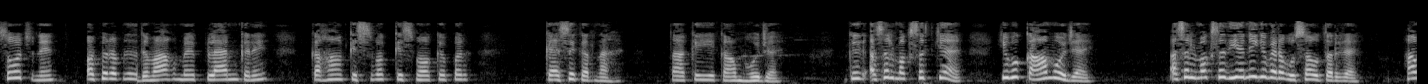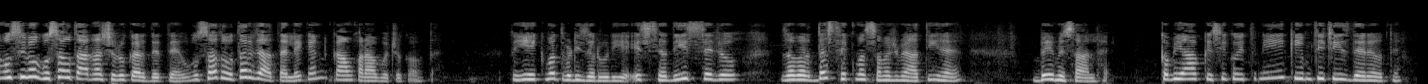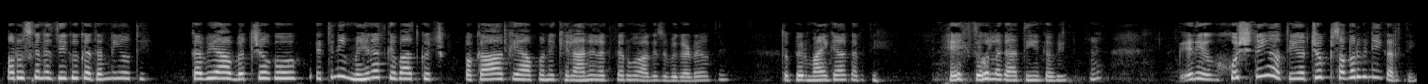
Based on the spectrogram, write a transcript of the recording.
سوچ لیں اور پھر اپنے دماغ میں پلان کریں کہاں کس وقت کس موقع پر کیسے کرنا ہے تاکہ یہ کام ہو جائے۔ کہ اصل مقصد کیا ہے؟ کہ وہ کام ہو جائے۔ اصل مقصد یہ نہیں کہ میرا غصہ اتر جائے۔ ہم اسی وقت غصہ اتارنا شروع کر دیتے ہیں۔ غصہ تو اتر جاتا ہے لیکن کام خراب ہو چکا ہوتا ہے۔ تو یہ حکمت بڑی ضروری ہے۔ اس حدیث سے جو زبردست حکمت سمجھ میں آتی ہے، بے مثال ہے۔ کبھی آپ کسی کو اتنی قیمتی چیز دے رہے ہوتے ہیں اور اس کے نزدیک کوئی قدر نہیں ہوتی۔ کبھی آپ بچوں کو اتنی محنت کے بعد کچھ پکا کے آپ انہیں کھلانے لگتے ہیں وہ آگے سے بگڑ رہے ہوتے ہیں، تو پھر مائیں کیا کرتی ایک دو لگاتی ہیں کبھی ہاں؟ یعنی خوش نہیں ہوتی اور چپ صبر بھی نہیں کرتی۔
